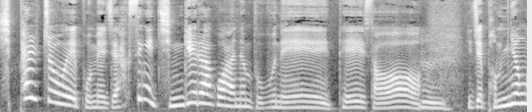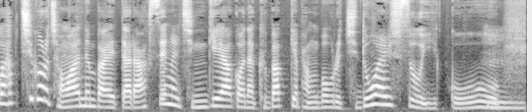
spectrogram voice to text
18조에 보면 이제 학생의 징계라고 하는 부분에 대해서 음. 이제 법령과 학칙으로 정하는 바에 따라 학생을 징계하거나 그 밖의 방법으로 지도할 수 있고 음.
